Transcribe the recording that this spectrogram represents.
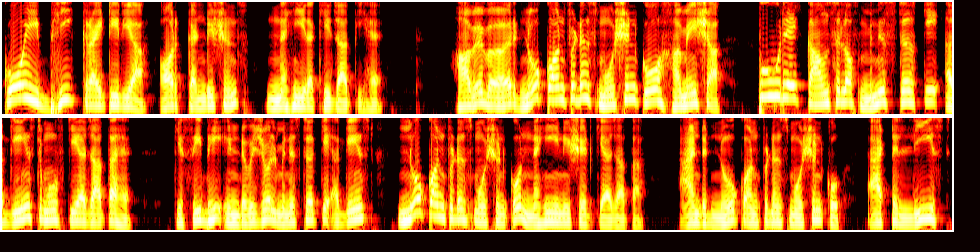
कोई भी क्राइटेरिया और कंडीशंस नहीं रखी जाती है। हावेवर नो कॉन्फिडेंस मोशन को हमेशा पूरे काउंसिल ऑफ़ मिनिस्टर्स के अगेंस्ट मूव किया जाता है। किसी भी इंडिविजुअल मिनिस्टर के अगेंस्ट नो कॉन्फिडेंस मोशन को नहीं इनिशिएट किया जाता। एंड नो कॉन्फिडेंस मोशन को एट लीस्ट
